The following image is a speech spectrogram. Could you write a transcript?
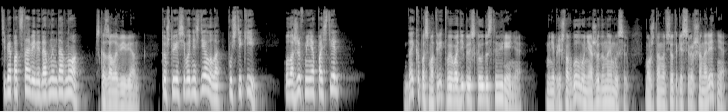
тебя подставили давным-давно», – сказала Вивиан. «То, что я сегодня сделала, пустяки. Уложив меня в постель...» «Дай-ка посмотреть твое водительское удостоверение», мне пришла в голову неожиданная мысль. Может, она все-таки совершеннолетняя?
